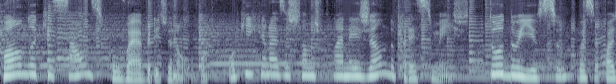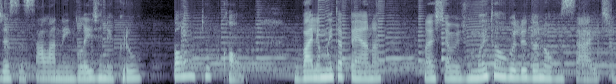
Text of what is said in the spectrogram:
Quando que Sound School vai abrir de novo? O que, que nós estamos planejando para esse mês? Tudo isso você pode acessar lá no inglêsdenecru.com. Vale muito a pena. Nós temos muito orgulho do novo site.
